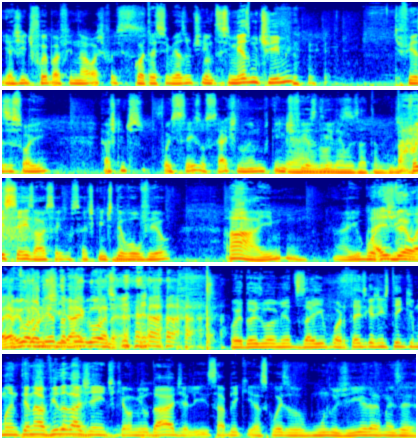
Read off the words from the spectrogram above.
E a gente foi pra final, acho que foi Contra esse mesmo time. contra esse mesmo time que fez isso aí. Acho que a gente foi seis ou sete, não lembro o que a gente É, fez não deles. lembro exatamente. Foi seis, acho, seis ou sete que a gente devolveu. Ah, aí, aí o Aí gordinho... deu, aí a o corneta gordinho- aí- pegou, né? Foi dois momentos aí importantes que a gente tem que manter na vida da gente, que é a humildade ali, saber que as coisas, o mundo gira, mas é,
